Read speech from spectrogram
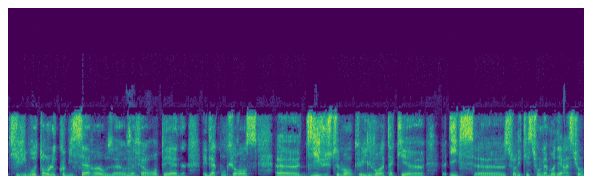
Thierry Breton, le commissaire hein, aux, aux mmh. affaires européennes et de la concurrence, euh, dit justement qu'ils vont attaquer euh, X euh, sur les questions de la modération,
